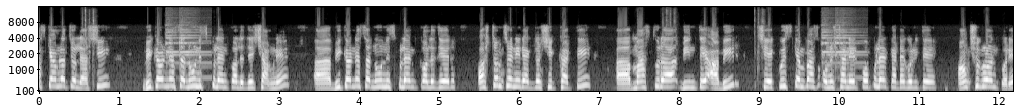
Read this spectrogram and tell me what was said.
আজকে আমরা চলে আসি ভিকারনেসা নুন স্কুল অ্যান্ড কলেজের সামনে। ভিকারনেসা নুন স্কুল অ্যান্ড কলেজের অষ্টম শ্রেণির একজন শিক্ষার্থী মাস্তুরা বিনতে আবির। সে কুইজ ক্যাম্পাস অনুষ্ঠানের পপুলার ক্যাটাগরিতে অংশগ্রহণ করে।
